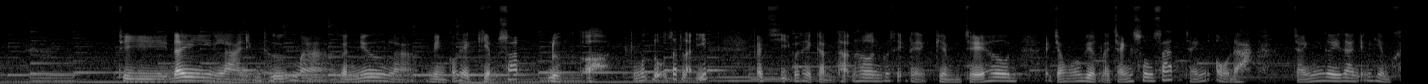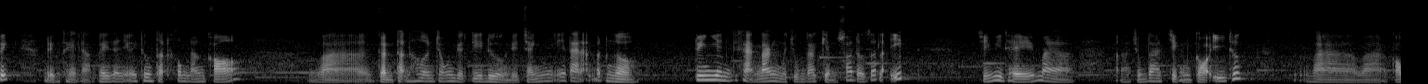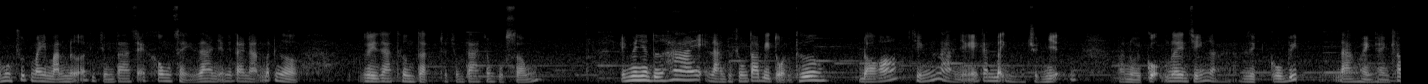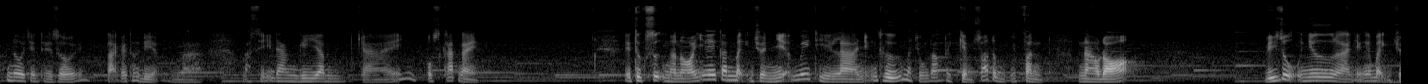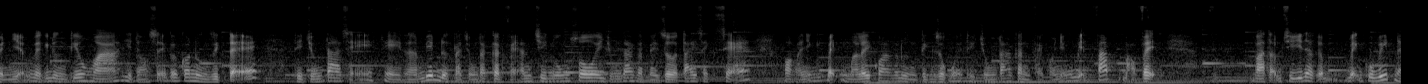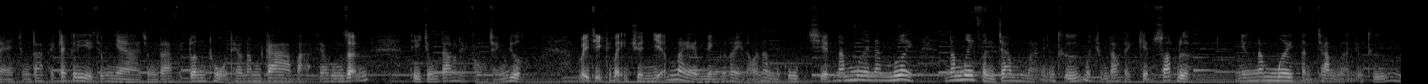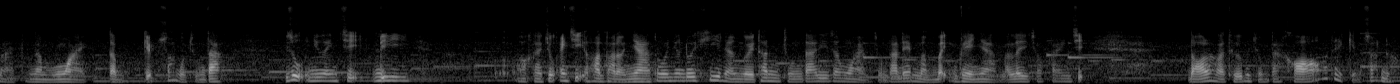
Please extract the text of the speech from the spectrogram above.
Thì đây là những thứ mà gần như là mình có thể kiểm soát được ở cái mức độ rất là ít. Các chị có thể cẩn thận hơn, có thể kiềm chế hơn để trong cái việc là tránh xô sát tránh ổ đả, tránh gây ra những hiểm khích để có thể là gây ra những thương tật không đáng có. Và cẩn thận hơn trong cái việc đi đường để tránh những cái tai nạn bất ngờ. Tuy nhiên, cái khả năng mà chúng ta kiểm soát được rất là ít. Chính vì thế mà à, chúng ta chỉ cần có ý thức và và có một chút may mắn nữa thì chúng ta sẽ không xảy ra những cái tai nạn bất ngờ, gây ra thương tật cho chúng ta trong cuộc sống cái nguyên nhân thứ hai ấy, làm cho chúng ta bị tổn thương đó chính là những cái căn bệnh truyền nhiễm và nổi cộm lên chính là dịch covid đang hoành hành khắp nơi trên thế giới tại cái thời điểm mà bác sĩ đang ghi âm cái postcard này. Thì thực sự mà nói những cái căn bệnh truyền nhiễm ấy thì là những thứ mà chúng ta có thể kiểm soát được một cái phần nào đó ví dụ như là những cái bệnh truyền nhiễm về cái đường tiêu hóa thì nó sẽ có con đường dịch tễ. Thì chúng ta sẽ thể là biết được là chúng ta cần phải ăn chín uống sôi, chúng ta cần phải rửa tay sạch sẽ, hoặc là những cái bệnh mà lây qua cái đường tình dục ấy, thì chúng ta cần phải có những biện pháp bảo vệ. Và thậm chí là cái bệnh covid này, chúng ta phải cách ly ở trong nhà, chúng ta phải tuân thủ theo 5k và theo hướng dẫn, thì chúng ta có thể phòng tránh được. Vậy thì cái bệnh truyền nhiễm này mình có thể nói là một cuộc chiến 50 50 50 phần trăm là những thứ mà chúng ta có thể kiểm soát được nhưng 50 phần trăm là những thứ mà nằm ngoài tầm kiểm soát của chúng ta. Ví dụ như anh chị đi, hoặc là chúng, anh chị hoàn toàn ở nhà thôi, nhưng đôi khi là người thân chúng ta đi ra ngoài, chúng ta đem mầm bệnh về nhà và lây cho các anh chị. Đó là thứ mà chúng ta khó có thể kiểm soát được.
